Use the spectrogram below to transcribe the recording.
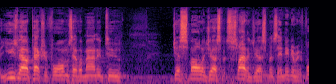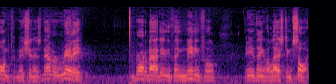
Usually our tax reforms have amounted to just small adjustments, slight adjustments, and any reform commission has never really brought about anything meaningful, anything of a lasting sort.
